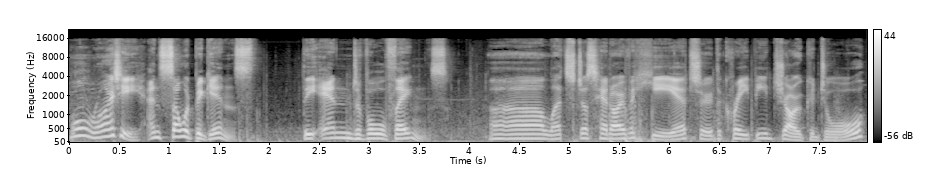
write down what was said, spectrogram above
Alrighty, and so it begins. The end of all things. Uh, let's just head over here to the creepy Joker door.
